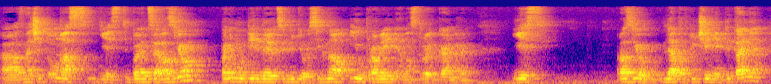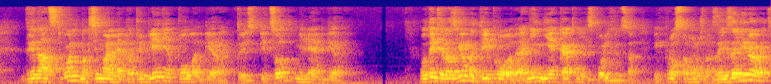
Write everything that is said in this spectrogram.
А, значит, у нас есть BNC разъем, по нему передается видеосигнал и управление настроек камеры. Есть разъем для подключения питания, 12 вольт, максимальное потребление пол ампера, то есть 500 миллиампер. Вот эти разъемы, три провода, они никак не используются. Их просто можно заизолировать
